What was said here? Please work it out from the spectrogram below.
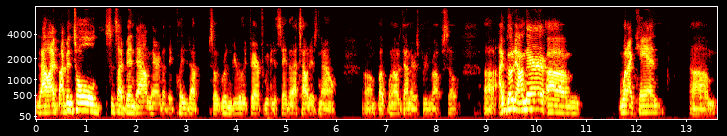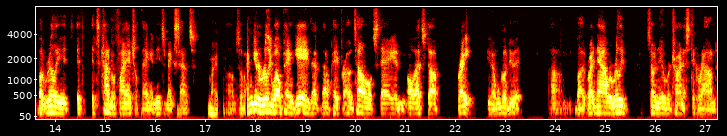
now I've I've been told since I've been down there that they've cleaned it up, so it wouldn't be really fair for me to say that that's how it is now. Um, but when I was down there, it's pretty rough. So uh, I go down there um, when I can. Um, but really, it's it, it's kind of a financial thing. It needs to make sense. Right. Um, so if I can get a really well paying gig that that'll pay for hotel stay and all that stuff, great. You know, we'll go do it. Um, but right now, we're really so new. We're trying to stick around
